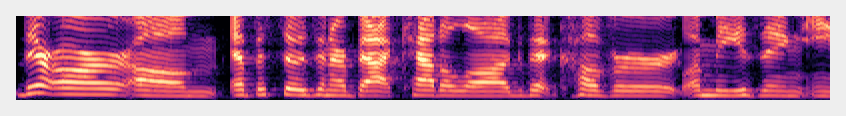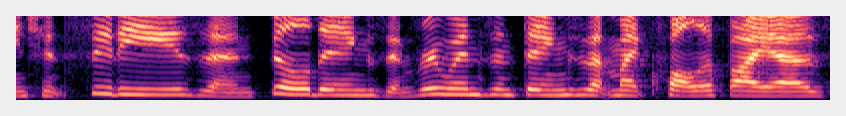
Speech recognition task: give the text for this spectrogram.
there are um, episodes in our back catalog that cover amazing ancient cities and buildings and ruins and things that might qualify as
